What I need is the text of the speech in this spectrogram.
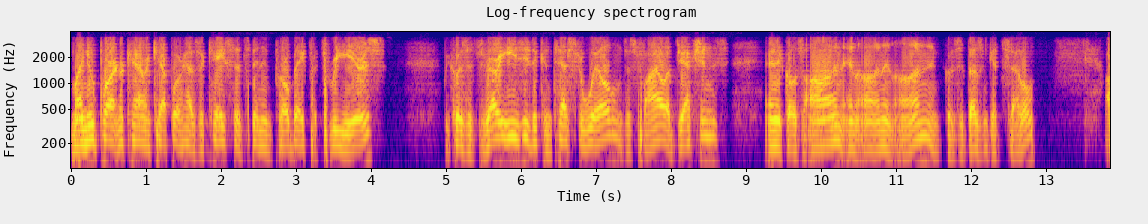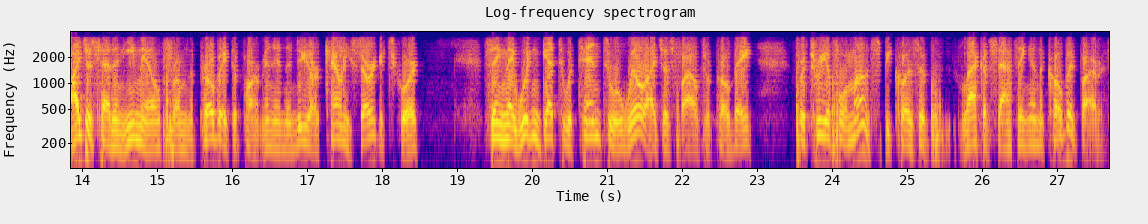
My new partner, Karen Kepler, has a case that's been in probate for three years because it's very easy to contest a will and just file objections, and it goes on and on and on because it doesn't get settled. I just had an email from the probate department in the New York County Surrogates Court saying they wouldn't get to attend to a will I just filed for probate for three or four months because of lack of staffing and the COVID virus.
